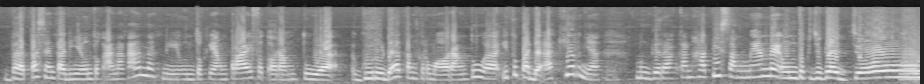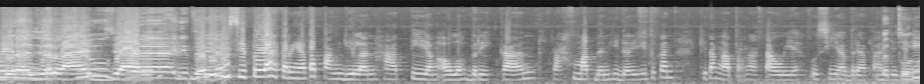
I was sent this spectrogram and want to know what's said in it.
batas yang tadinya untuk anak-anak nih, untuk yang private orang tua, guru datang ke rumah orang tua, itu pada akhirnya menggerakkan hati sang nenek untuk juga join belajar belajar. juga gitu Jadi ya. di situlah ternyata panggilan hati yang Allah berikan, rahmat dan hidayah itu kan kita nggak pernah tahu ya usia berapa aja. Betul. Jadi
